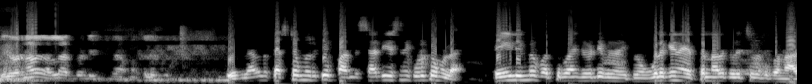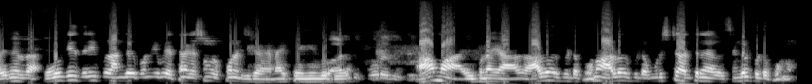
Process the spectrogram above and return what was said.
இது வரனால நல்ல அட்வான்டேஜ் தான் மக்களுக்கு. இதனால கஸ்டமருக்கு இப்போ அந்த சாட்டிஸ்ஃபேக்ஷனே கொடுக்க முடியல. டெய்லியுமே பத்து பதினஞ்சு வண்டி இப்ப- இப்ப உங்களுக்கே நான் எத்தனை நாள் கழிச்சு வந்து பண்ணேன்? அது மாதிரி தான். உங்களுக்கே தெரியும் இப்போ அங்க பண்ணி எத்தனை கஸ்டமர் ஃபோன் அடிச்சிருக்காங்க? நான் இப்போ போறது ஆமா இப்போ நான் ஆழ்வார்பேட்டை போனோம். ஆழ்வார்பேட்டை முடிச்சுட்டு அடுத்து நான் செங்கல்பட்டு போகணும்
